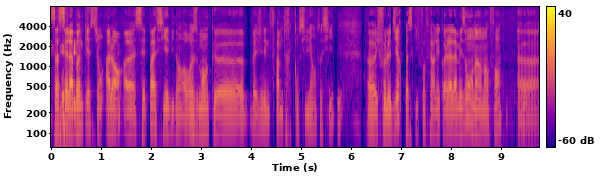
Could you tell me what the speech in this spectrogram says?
Ça, c'est la bonne question. Alors, euh, c'est pas si évident. Heureusement que bah, j'ai une femme très conciliante aussi. Euh, il faut le dire parce qu'il faut faire l'école à la maison. On a un enfant. Euh,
